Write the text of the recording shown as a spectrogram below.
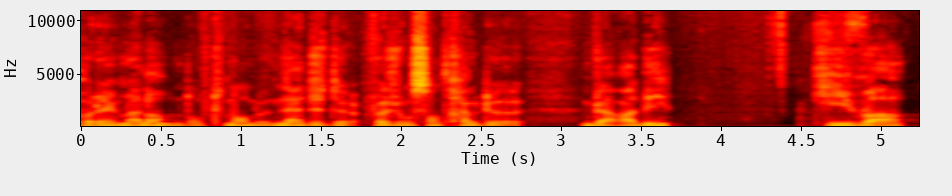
Huraymala, donc dans le Najd, région centrale d'Arabie, qui va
